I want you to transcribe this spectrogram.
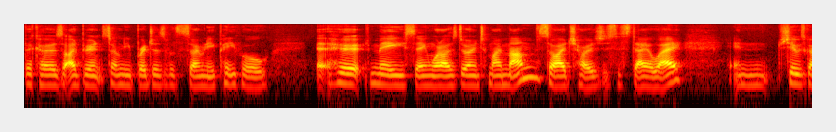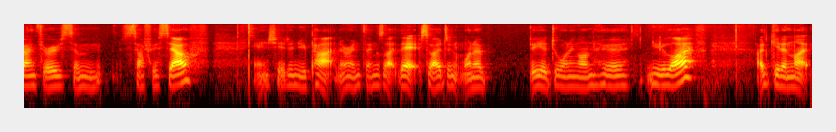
because I'd burnt so many bridges with so many people. It hurt me seeing what I was doing to my mum, so I chose just to stay away. And she was going through some stuff herself, and she had a new partner and things like that, so I didn't want to be adorning on her new life. I'd get in like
